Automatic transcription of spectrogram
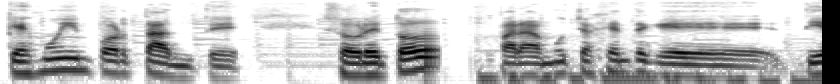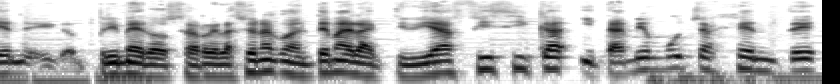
que es muy importante, sobre todo para mucha gente que tiene, primero, se relaciona con el tema de la actividad física y también mucha gente,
